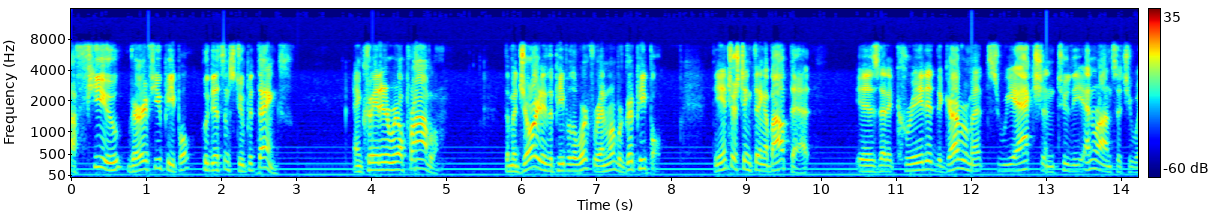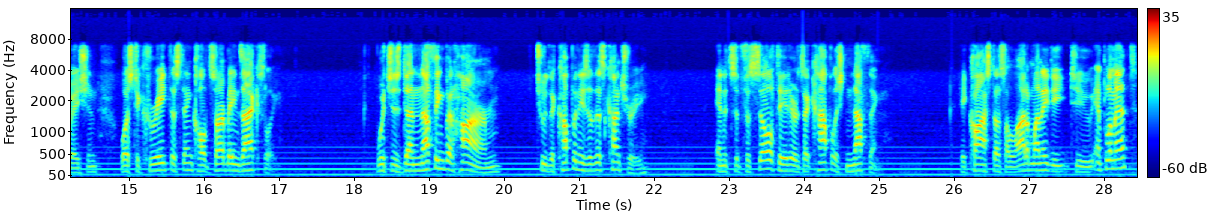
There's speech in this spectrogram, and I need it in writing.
a few, very few people who did some stupid things and created a real problem. The majority of the people that worked for Enron were good people. The interesting thing about that is that it created the government's reaction to the Enron situation was to create this thing called Sarbanes-Oxley, which has done nothing but harm to the companies of this country, and it's a facilitator. It's accomplished nothing. It cost us a lot of money to, to implement,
